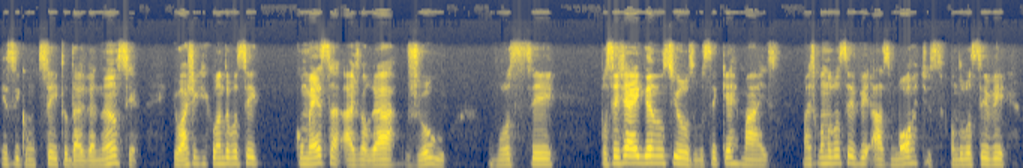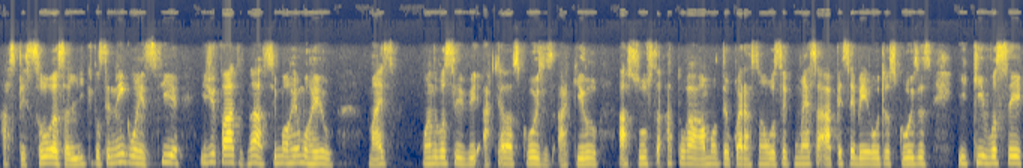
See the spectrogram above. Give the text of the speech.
esse conceito da ganância, eu acho que quando você começa a jogar o jogo, você você já é ganancioso, você quer mais. Mas quando você vê as mortes, quando você vê as pessoas ali que você nem conhecia, e de fato, ah, se morreu, morreu. Mas quando você vê aquelas coisas, aquilo assusta a tua alma, o teu coração, você começa a perceber outras coisas e que você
